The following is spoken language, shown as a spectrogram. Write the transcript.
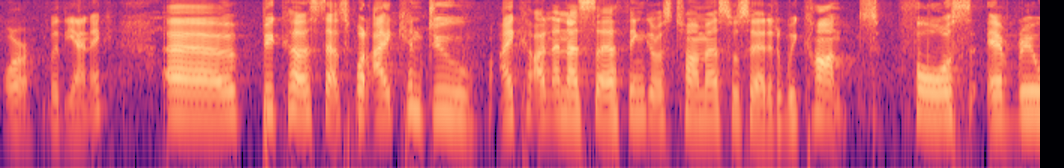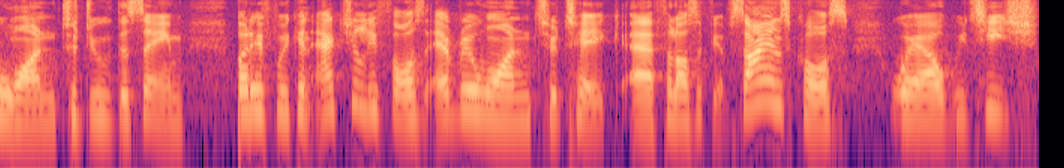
or with Yannick, uh, because that's what I can do. I can, and as I think it was Thomas who said it, we can't force everyone to do the same. But if we can actually force everyone to take a philosophy of science course where we teach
